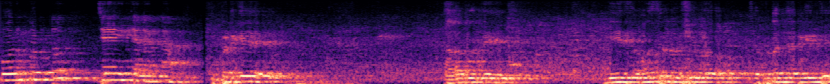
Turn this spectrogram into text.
కోరుకుంటూ జై తెలంగాణ. ఇప్పటికే చాలామంది మీ సమస్యల విషయంలో చెప్పడం జరిగింది.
